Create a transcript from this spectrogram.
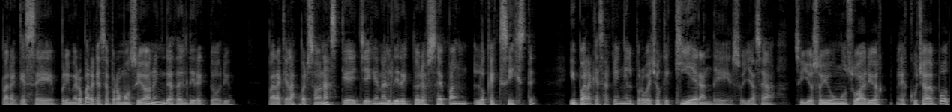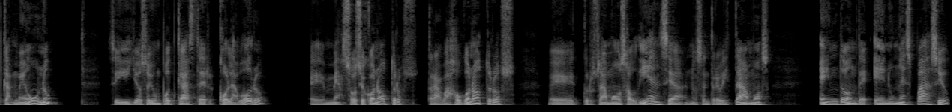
para que se, primero para que se promocionen desde el directorio, para que las personas que lleguen al directorio sepan lo que existe y para que saquen el provecho que quieran de eso. Ya sea, si yo soy un usuario escucha de podcast, me uno. Si yo soy un podcaster, colaboro, eh, me asocio con otros, trabajo con otros, eh, cruzamos audiencia, nos entrevistamos, en donde en un espacio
